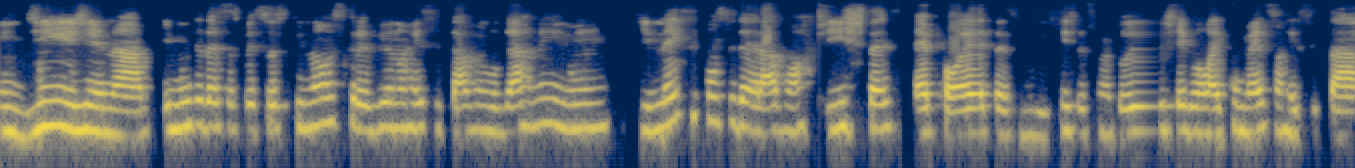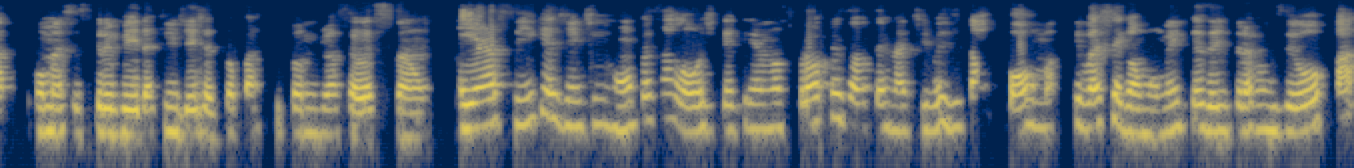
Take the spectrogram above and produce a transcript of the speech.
indígena, e muitas dessas pessoas que não escreviam, não recitavam em lugar nenhum, que nem se consideravam artistas, é, poetas, musicistas, cantores, chegam lá e começam a recitar, começam a escrever, daqui um dia já estão participando de uma seleção. E é assim que a gente rompe essa lógica, criando as próprias alternativas de tal forma que vai chegar um momento que as editoras vão dizer, opa,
